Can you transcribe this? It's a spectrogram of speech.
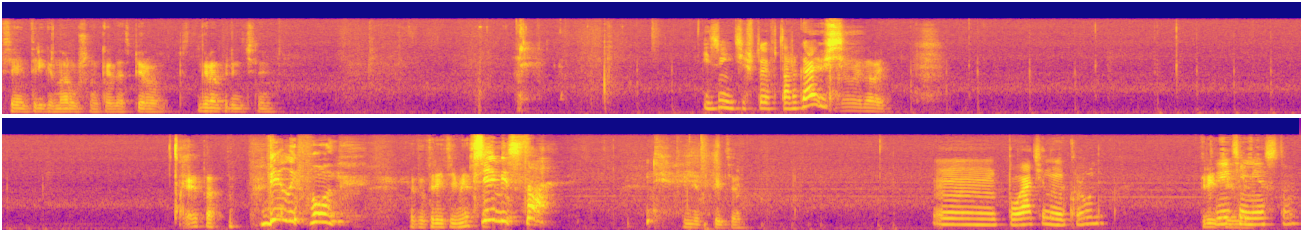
вся интрига нарушена, когда с первого гран-при начинаем. Извините, что я вторгаюсь. Давай, давай. Это? Белый фон. Это третье место? Все места. Нет. М, Платиновый кролик. Третье, Третье место. место.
